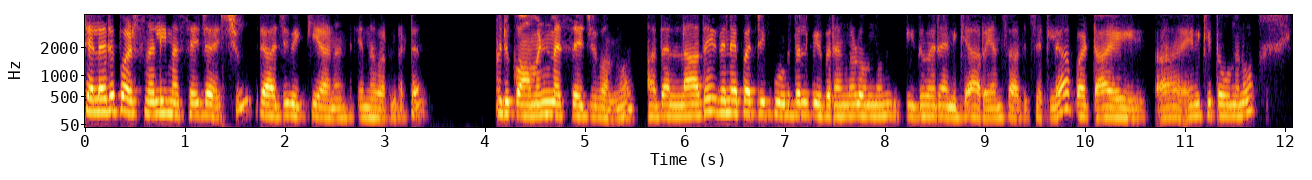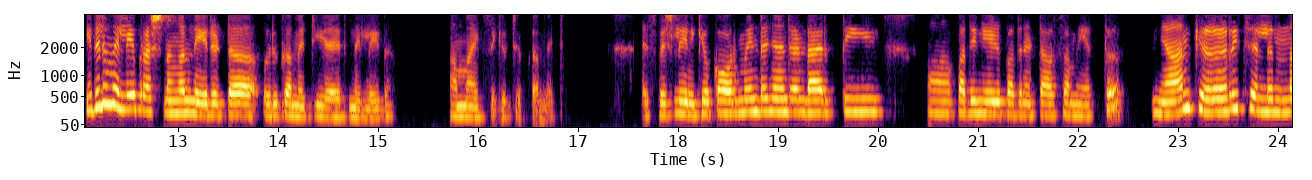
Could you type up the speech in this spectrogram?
ചിലർ പേഴ്സണലി മെസ്സേജ് അയച്ചു രാജിവെക്കുകയാണ് എന്ന് പറഞ്ഞിട്ട്. ഒരു കോമൺ മെസ്സേജ് വന്നു. അതല്ലാതെ ഇതിനെപ്പറ്റി കൂടുതൽ വിവരങ്ങളൊന്നും ഇതുവരെ എനിക്ക് അറിയാൻ സാധിച്ചിട്ടില്ല. ബട്ട് ഐ എനിക്ക് തോന്നുന്നു ഇതിലും വലിയ പ്രശ്നങ്ങൾ നേരിട്ട ഒരു കമ്മിറ്റി ആയിരുന്നില്ല ഇത്? അമ്മ എക്സിക്യൂട്ടീവ് കമ്മിറ്റി എസ്പെഷ്യലി എനിക്കൊക്കെ ഓർമ്മയുണ്ട് ഞാൻ രണ്ടായിരത്തി പതിനേഴ് പതിനെട്ട് ആ സമയത്ത് ഞാൻ കയറി ചെല്ലുന്ന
